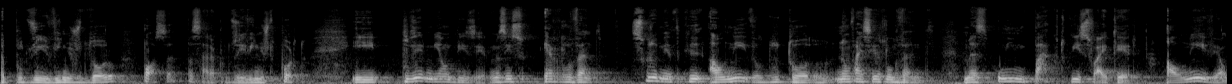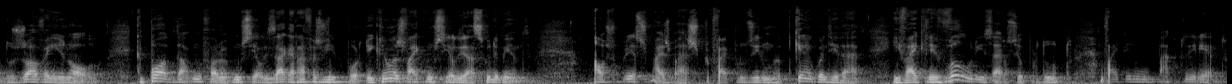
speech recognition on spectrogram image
a produzir vinhos de Douro possa passar a produzir vinhos de Porto. E poder-me-ão dizer, mas isso é relevante. Seguramente que ao nível do todo não vai ser relevante, mas o impacto que isso vai ter ao nível do jovem enólogo, que pode de alguma forma comercializar garrafas de vinho de Porto e que não as vai comercializar seguramente aos preços mais baixos, porque vai produzir uma pequena quantidade e vai querer valorizar o seu produto, vai ter um impacto direto,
